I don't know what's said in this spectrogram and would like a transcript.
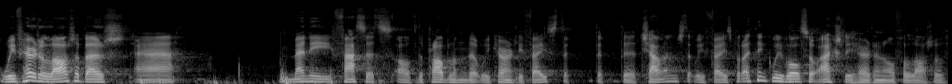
we've heard a lot about uh, many facets of the problem that we currently face, the, the, the, challenge that we face, but I think we've also actually heard an awful lot of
